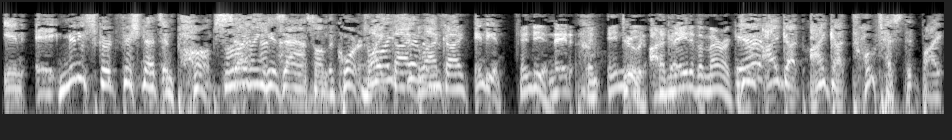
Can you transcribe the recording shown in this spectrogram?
in a miniskirt, fishnets, and pumps, selling his ass on the corner. White guy, black guy? Indian. Indian. Native. An Indian. Dude, I a got- Native American. Dude, I got I got protested by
